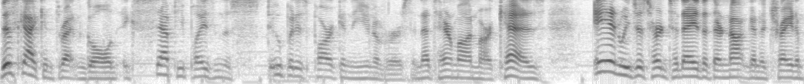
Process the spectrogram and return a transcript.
This guy can threaten gold, except he plays in the stupidest park in the universe, and that's German Marquez. And we just heard today that they're not going to trade him.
